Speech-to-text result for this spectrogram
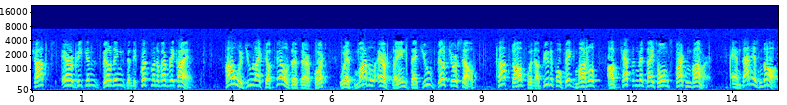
shops, air beacons, buildings, and equipment of every kind. How would you like to fill this airport with model airplanes that you've built yourself, topped off with a beautiful big model of Captain Midnight's own Spartan bomber? And that isn't all.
